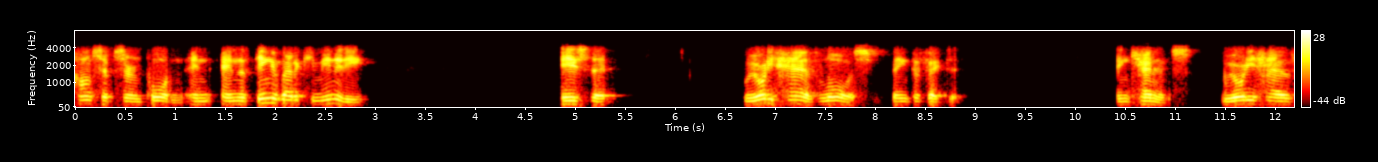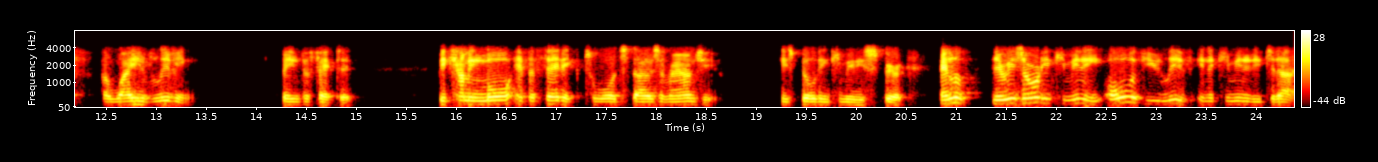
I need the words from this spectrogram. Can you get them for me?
concepts are important. And, and the thing about a community is that we already have laws being perfected and canons. We already have a way of living being perfected, becoming more empathetic towards those around you is building community spirit. And look, there is already a community. All of you live in a community today.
